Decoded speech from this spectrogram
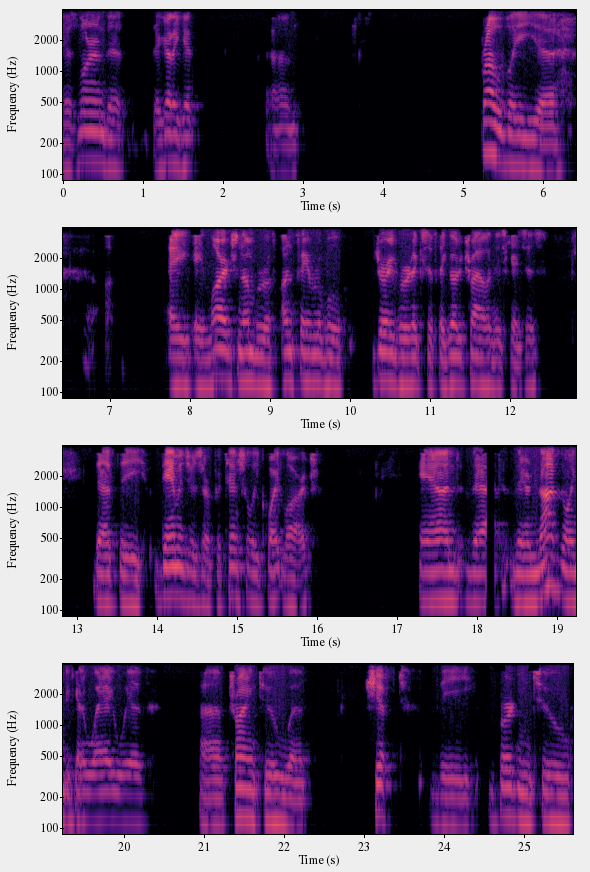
has learned that they're going to get um, probably uh, a a large number of unfavorable jury verdicts if they go to trial in these cases. That the damages are potentially quite large and that they're not going to get away with uh, trying to uh, shift the burden to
